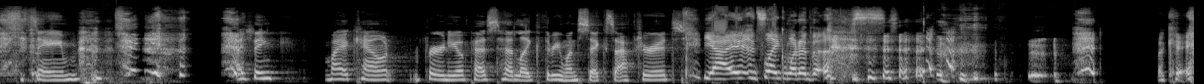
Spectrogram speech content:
Same. I think my account for Neopets had like 316 after it. Yeah, it's like one of the. okay.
